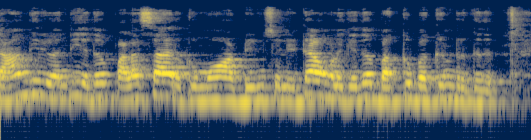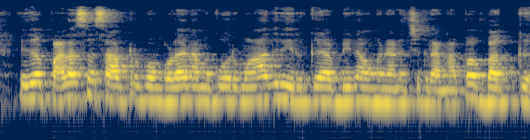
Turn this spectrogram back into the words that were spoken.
ஜாங்கிரி வந்து ஏதோ பழசா இருக்குமோ அப்படின்னு சொல்லிட்டு அவங்களுக்கு ஏதோ பக்கு பக்குன்னு இருக்குது. ஏதோ பழச சாப்பிட்ருப்போம் போல நமக்கு ஒரு மாதிரி இருக்கு அப்படின்னு அவங்க நினைச்சுக்கிறாங்க. அப்ப பக்கு.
